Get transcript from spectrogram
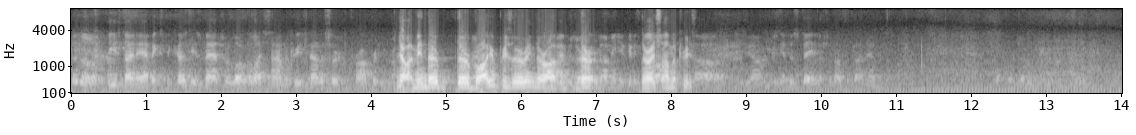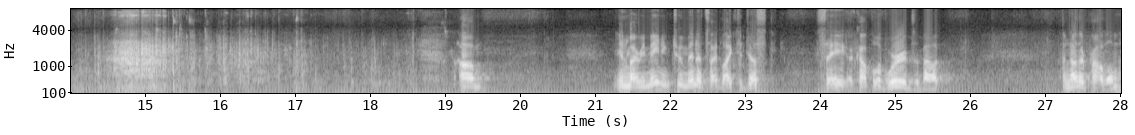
No, no, no. These dynamics, because these maps are localized symmetries, have a certain property. right? Yeah, I mean, they're, they're volume preserving, they're, preserving, they're, I mean, they're isometries. uh, Geometry into statements about the dynamics. Um, in my remaining two minutes, I'd like to just say a couple of words about another problem,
